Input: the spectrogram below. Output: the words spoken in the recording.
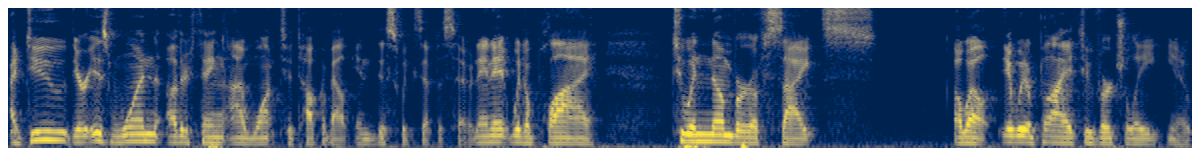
I do. There is one other thing I want to talk about in this week's episode, and it would apply to a number of sites. Oh well, it would apply to virtually, you know,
